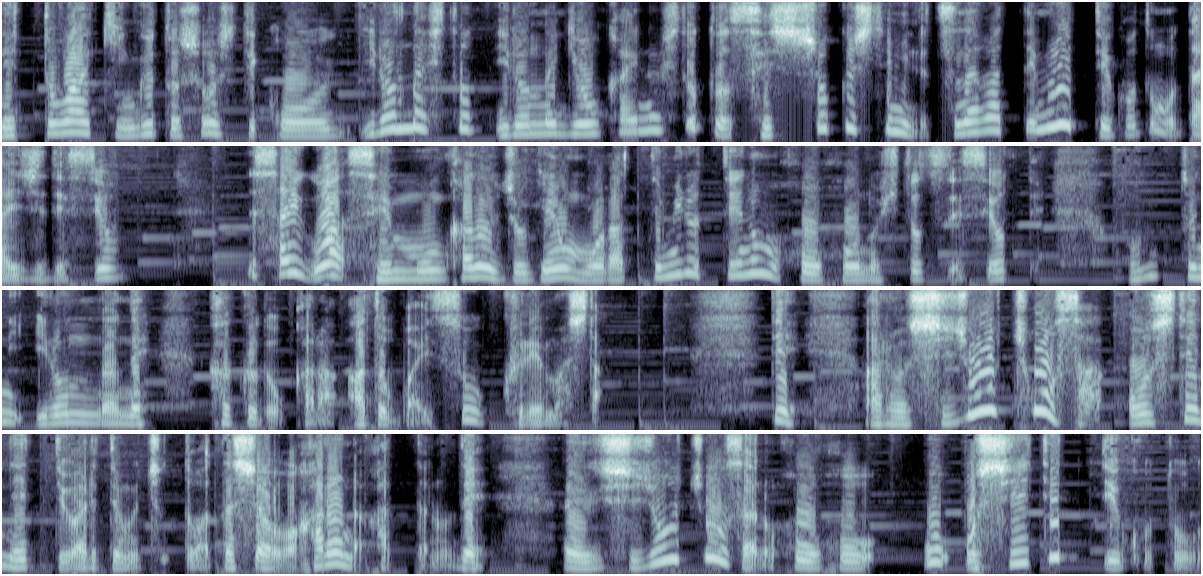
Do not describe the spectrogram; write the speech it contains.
ネットワーキングと称して、こう、いろんな人、いろんな業界の人と接触してみる、つながってみるっていうことも大事ですよ。で、最後は専門家の助言をもらってみるっていうのも方法の一つですよって、本当にいろんなね、角度からアドバイスをくれました。で、あの、市場調査をしてねって言われてもちょっと私はわからなかったので、市場調査の方法を教えてっていうことを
